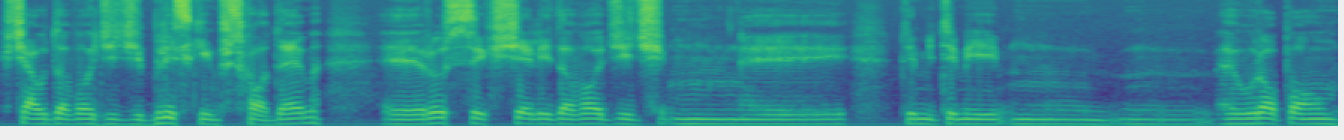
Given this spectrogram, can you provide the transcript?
chciał dowodzić Bliskim Wschodem. Ruscy chcieli dowodzić mm, tymi, tymi mm, Europą,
